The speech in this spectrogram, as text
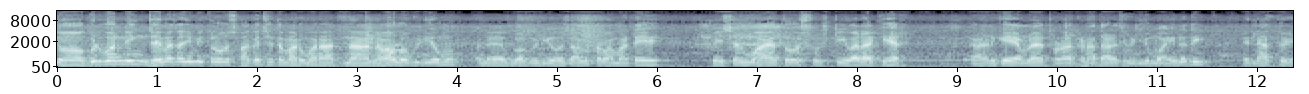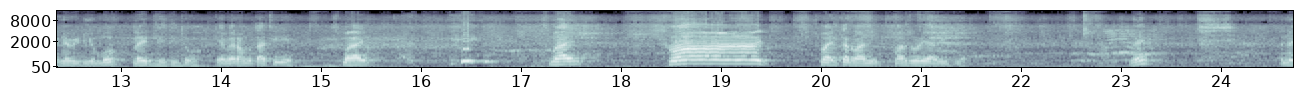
તો ગુડ મોર્નિંગ, જય માતાજી મિત્રો. સ્વાગત છે તમારું મારા આજના નવા વ્લોગ વિડીયોમાં. અને વ્લોગ વીડિયો ચાલુ કરવા માટે સ્પેશિયલ હું આવ્યો તો સૃષ્ટિવાના ઘેર. કારણ કે એમણે થોડા ઘણા દાડાથી વિડીયોમાં આવી નથી, એટલે આજ તો એને વિડીયોમાં લઈ જ લીધી. જો કેમેરા હું ત્યાંથી સ્માઇલ સ્માઇલ સ્માઇલ સ્માઇલ કરવાની. મારી જોડે આવી એટલે. નહીં? અને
